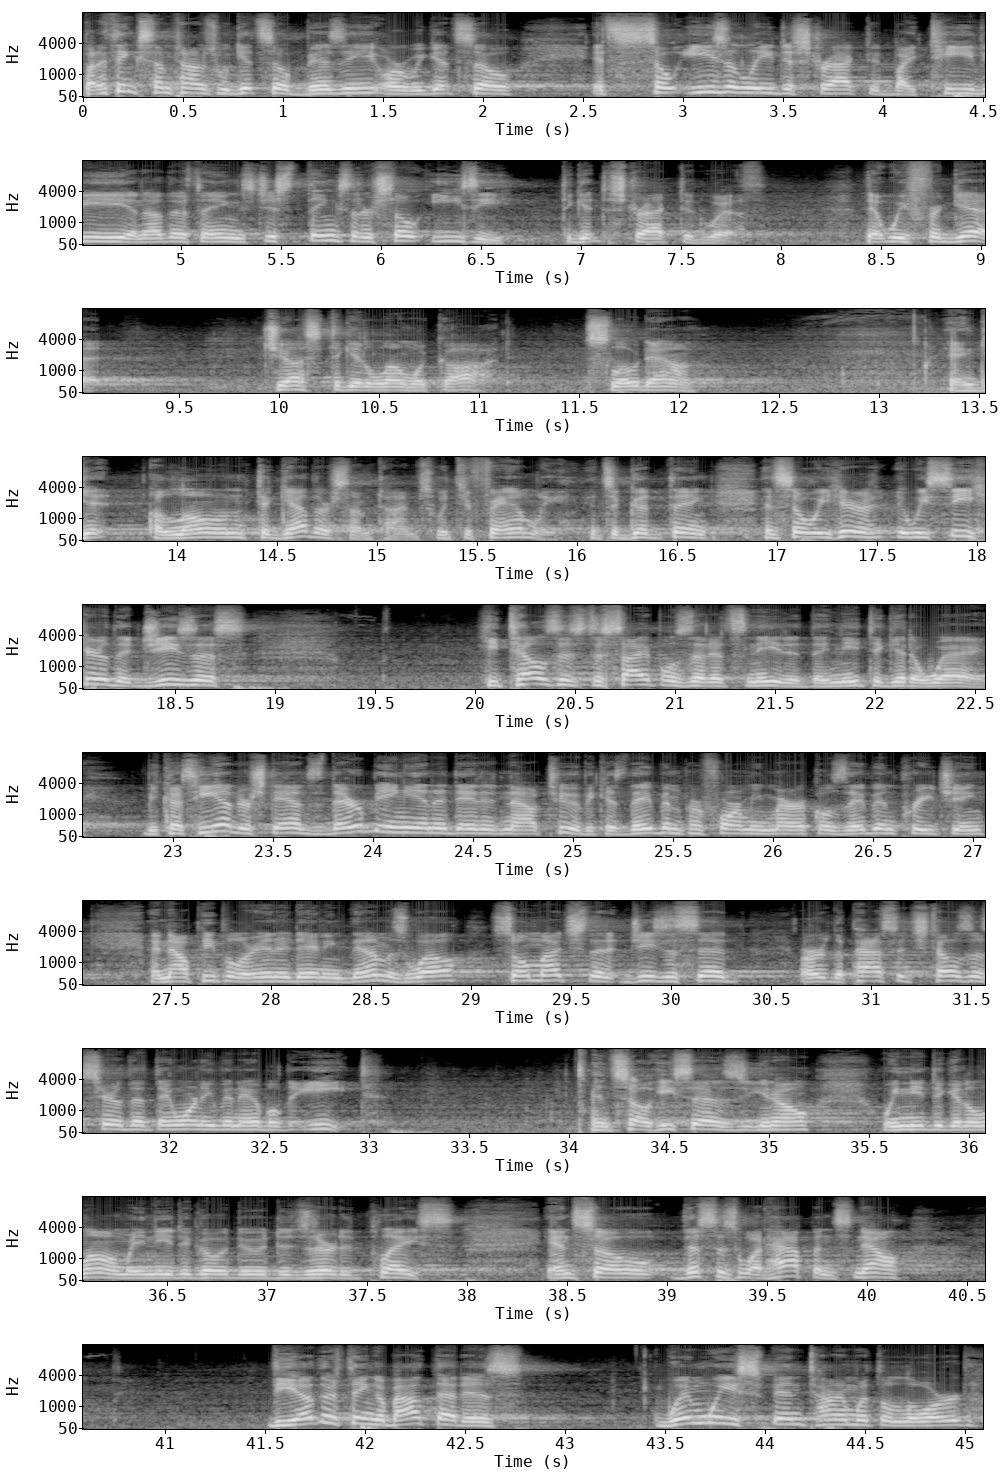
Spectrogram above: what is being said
But I think sometimes we get so busy or we get so, it's so easily distracted by TV and other things, just things that are so easy to get distracted with, that we forget just to get alone with God. Slow down and get alone together sometimes with your family. It's a good thing. And so we hear we see here that Jesus he tells his disciples that it's needed. They need to get away because he understands they're being inundated now too because they've been performing miracles, they've been preaching, and now people are inundating them as well. So much that Jesus said or the passage tells us here that they weren't even able to eat. And so he says, you know, we need to get alone. We need to go to a deserted place. And so this is what happens. Now, the other thing about that is when we spend time with the Lord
